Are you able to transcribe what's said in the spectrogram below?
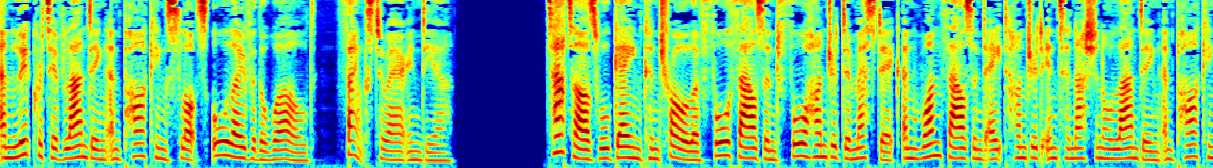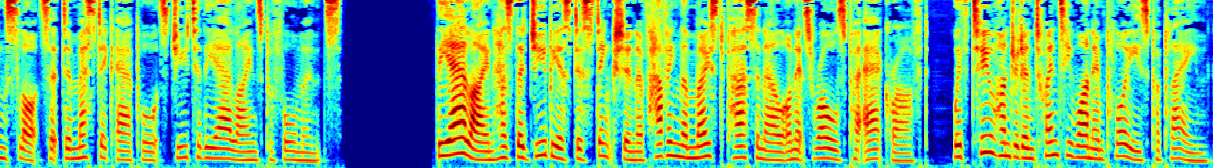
and lucrative landing and parking slots all over the world, thanks to Air India. Tatas will gain control of 4,400 domestic and 1,800 international landing and parking slots at domestic airports due to the airline's performance. The airline has the dubious distinction of having the most personnel on its rolls per aircraft, with 221 employees per plane,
